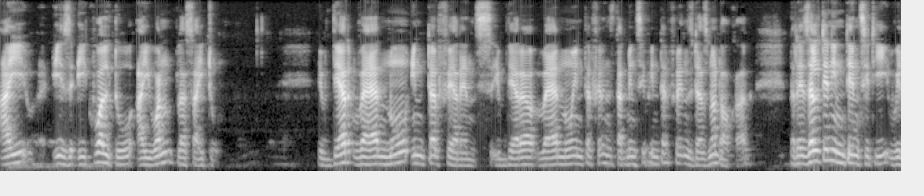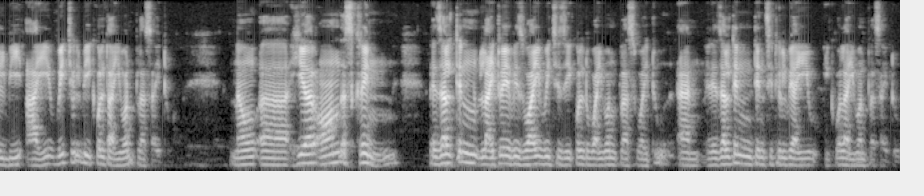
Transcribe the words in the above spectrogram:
I is equal to I1 plus I2. If there were no interference, if there were no interference, that means if interference does not occur, the resultant intensity will be I, which will be equal to I1 plus I2. Now, uh, here on the screen, resultant light wave is Y, which is equal to Y1 plus Y2, and resultant intensity will be I equal I1 plus I2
